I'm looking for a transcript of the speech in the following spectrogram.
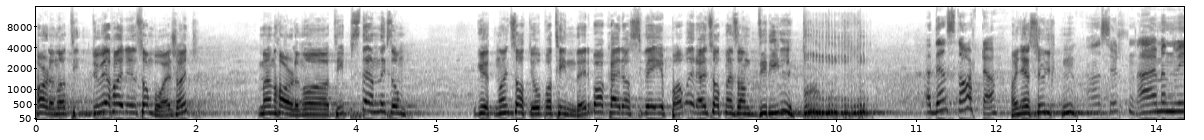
Har du noe Du har samboer, sant? Men har du noe tips til han, liksom? Gutten han satt jo på Tinder bak her og sveipa bare. Han satt med en sånn drill. Ja, det er en start, ja. Han er sulten. Han er sulten. Nei, men vi,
